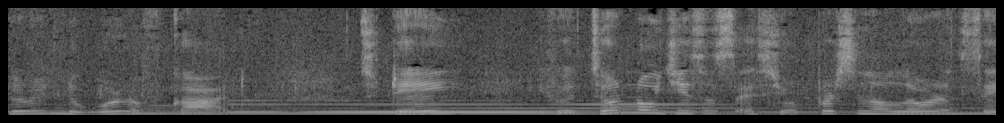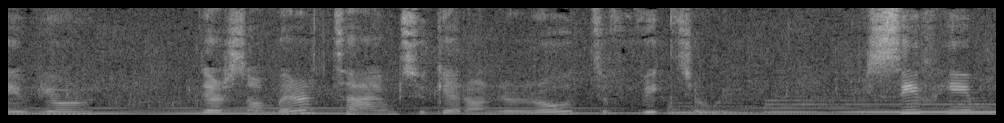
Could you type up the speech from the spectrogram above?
hearing the Word of God. Today, if you don't know Jesus as your personal Lord and Savior, there's no better time to get on the road to victory. Receive Him,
